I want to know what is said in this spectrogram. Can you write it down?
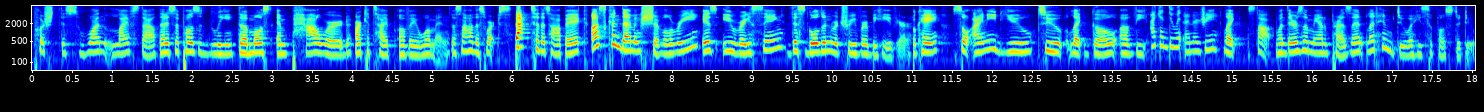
pushed this one lifestyle that is supposedly the most empowered archetype of a woman. That's not how this works. Back to the topic. Us condemning chivalry is erasing this golden retriever behavior, okay? So I need you to let go of the I can do it. energy. Like, stop. When there's a man present, let him do what he's supposed to do.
